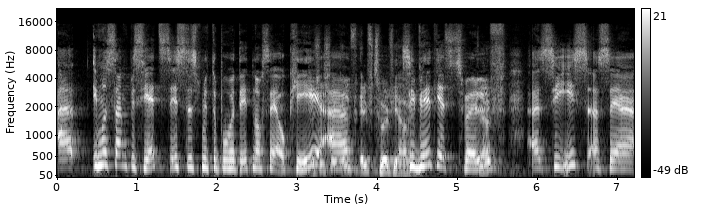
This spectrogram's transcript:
Äh, ich muss sagen, bis jetzt ist es mit der Pubertät noch sehr okay. Das ist so elf, elf, zwölf Jahre. Sie wird jetzt zwölf. Ja. Äh, sie ist sehr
